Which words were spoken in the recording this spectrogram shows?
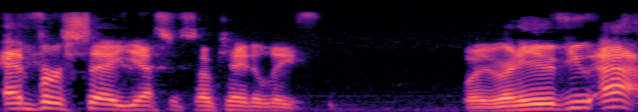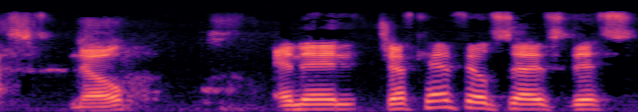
ever say, yes, it's okay to leave. Were any of you asked? No. And then Jeff Canfield says this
